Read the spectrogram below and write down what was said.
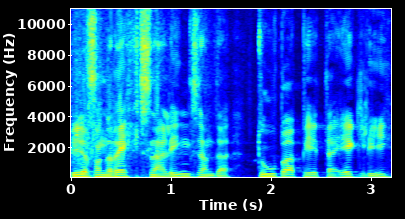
Wieder von rechts nach links an der Tuba Peter Egli.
